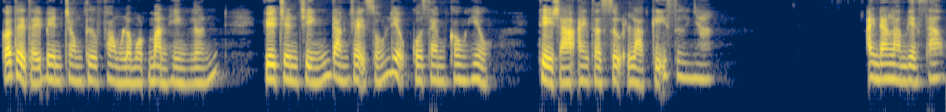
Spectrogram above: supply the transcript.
Có thể thấy bên trong thư phòng là một màn hình lớn. Phía trên chính đang chạy số liệu cô xem không hiểu. Thì ra anh thật sự là kỹ sư nha. Anh đang làm việc sao?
